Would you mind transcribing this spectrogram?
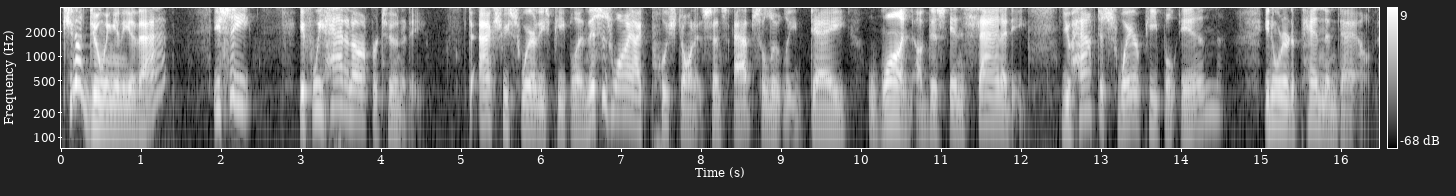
She's not doing any of that. You see, if we had an opportunity to actually swear these people in, this is why I've pushed on it since absolutely day one of this insanity. You have to swear people in in order to pen them down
